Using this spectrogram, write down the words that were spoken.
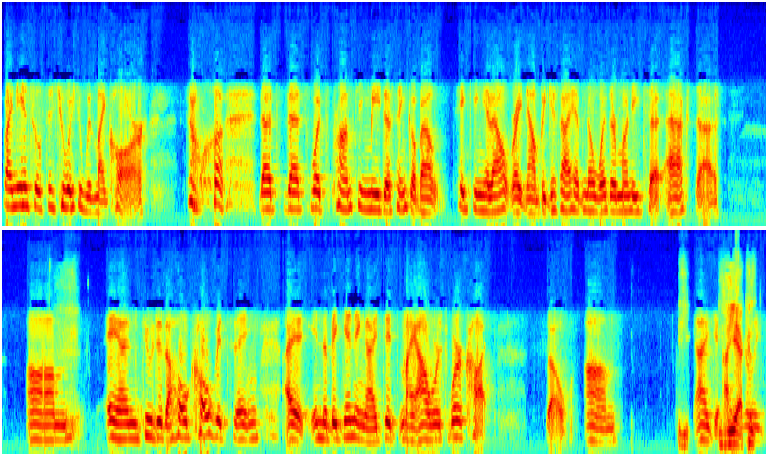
financial situation with my car, so uh, that's that's what's prompting me to think about taking it out right now because I have no other money to access. Um, and due to the whole COVID thing, I in the beginning I did my hours were cut, so um, I, I yeah, really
